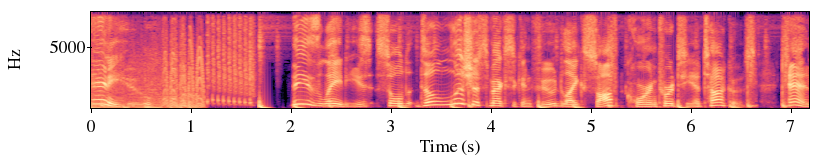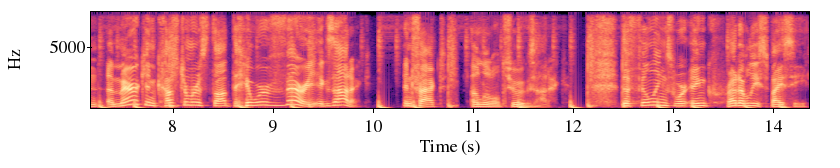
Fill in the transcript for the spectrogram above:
Anywho, these ladies sold delicious Mexican food like soft corn tortilla tacos, and American customers thought they were very exotic. In fact, a little too exotic. The fillings were incredibly spicy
